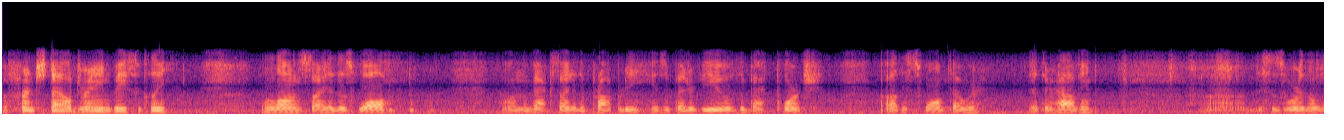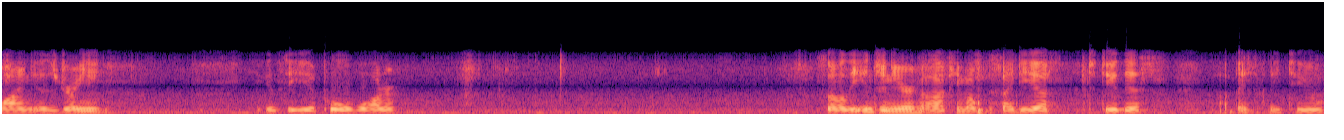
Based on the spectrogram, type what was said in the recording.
a French style drain basically alongside of this wall on the back side of the property. is a better view of the back porch, uh, the swamp that we're that they're having. Uh, this is where the line is draining. You can see a pool of water. So the engineer uh, came up with this idea to do this, uh, basically to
